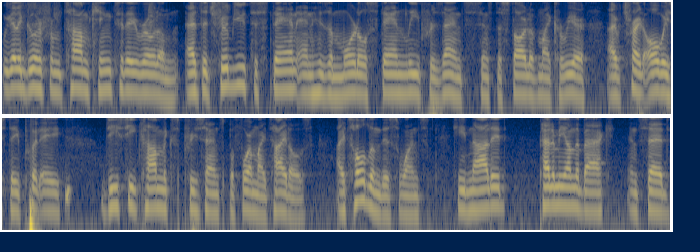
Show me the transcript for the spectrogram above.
we got a good one from Tom King today. Wrote him as a tribute to Stan and his immortal Stan Lee presents. Since the start of my career, I've tried always to put a DC Comics presents before my titles. I told him this once. He nodded, patted me on the back, and said,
